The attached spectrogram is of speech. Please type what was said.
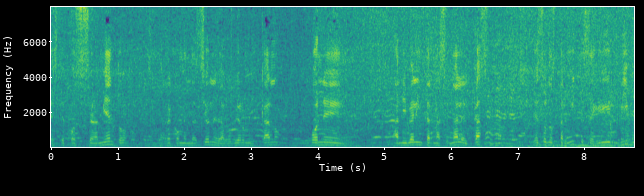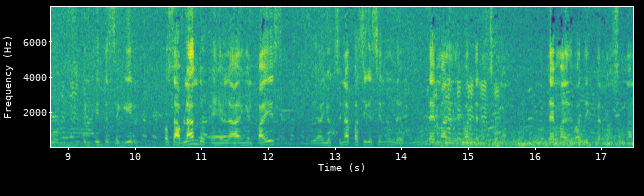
este, posicionamiento, este, recomendaciones al gobierno mexicano, pone a nivel internacional el caso. Eso nos permite seguir vivos, nos permite seguir pues, hablando en el, en el país Ayotzinapa sigue siendo un, tema de debate nacional, tema de debate internacional.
